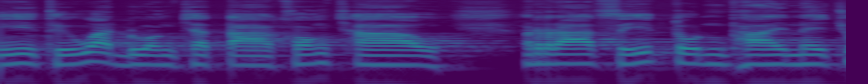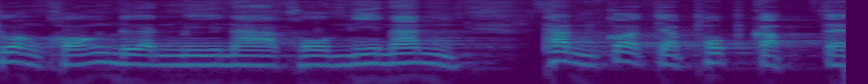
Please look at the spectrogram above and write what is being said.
นี้ถือว่าดวงชะตาของชาว ราศีตุลภายในช่วงของเดือนมีนาคมนี้นั้นท่านก็จะพบกับแต่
